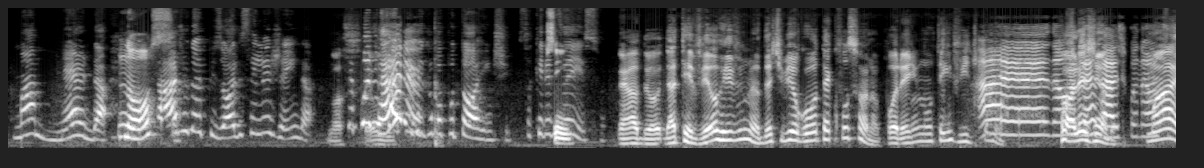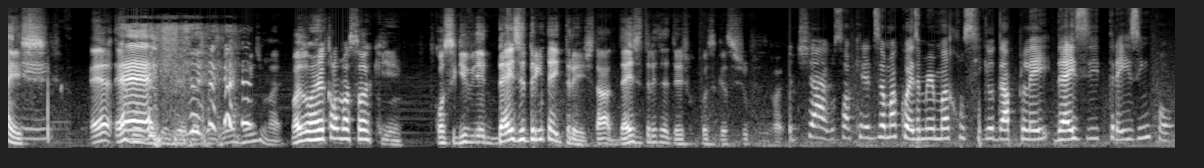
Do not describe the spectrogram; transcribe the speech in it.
uma merda. Nossa. Metade do episódio sem legenda. Nossa. Depois eu- nada reclama pro Torrent. Só queria Sim. dizer isso. É, do- da TV é horrível mesmo. Da HBO Go até que funciona. Porém, não tem vídeo. Ah, também. é, não, Com a é legenda. verdade. Quando eu Mas assisti. é, é, É. ruim TV é ruim demais. Mas uma reclamação aqui. Consegui ver 10h33, tá? 10h33 que eu consegui assistir o episódio. Thiago, só queria dizer uma coisa. Minha irmã conseguiu dar play 10 e 3 em ponto.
